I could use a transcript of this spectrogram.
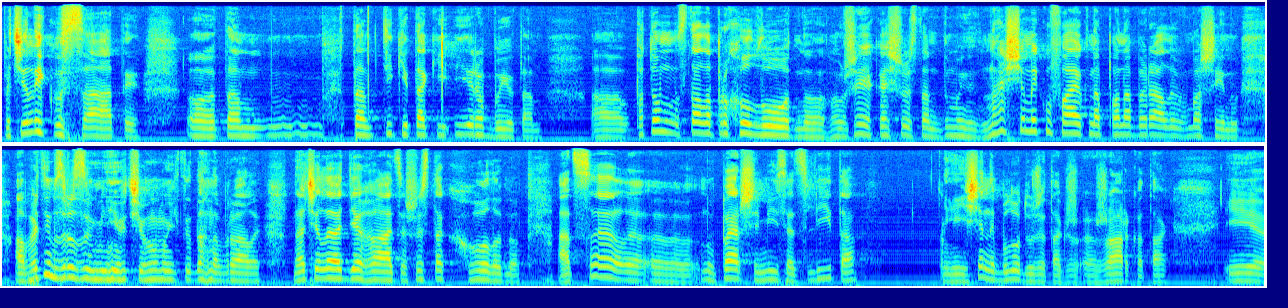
почали кусати. О, там, там тільки так і, і робив там. А потім стало прохолодно, вже якась щось там. Думаю, нащо ми куфайок понабирали в машину? А потім зрозумів, чому ми їх туди набрали. Почали одягатися, щось так холодно. А це е, е, ну, перший місяць літа, і ще не було дуже так жарко, так. І е,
